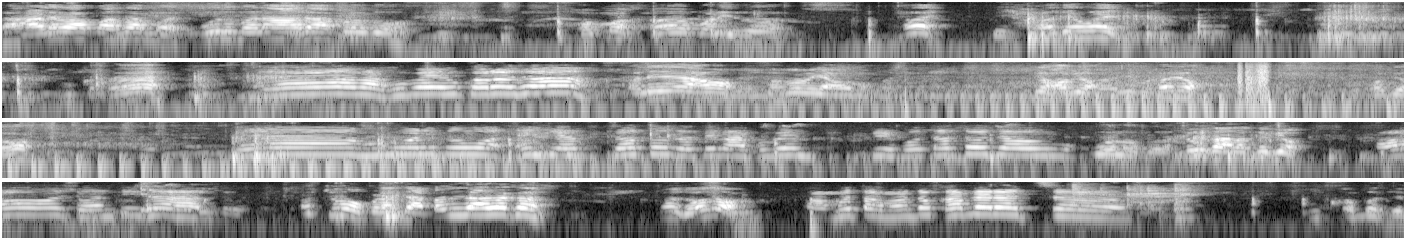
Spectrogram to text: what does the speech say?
લાડવા પાછા મજબૂત બનાવે આપણો તો. હમણાં પડી દો હાય બેસવા દે ભાઈ શું કરે? વાઘુભાઈ શું કરો છો? અલે આવો. મગો આવો મગો બેહો. બેહો બેહો. બેહો બેહો. હું વળી તો અહીં જતો હતો તે વાઘુબેન ભેગો થતો જાઉં બોલો બોલો શું ચાલે કયો હા શાંતિ છે હાલ તો આપણે જાતો જ દાદા કર જો જો અમે તમને તો ખબર જ છે ખબર છે?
